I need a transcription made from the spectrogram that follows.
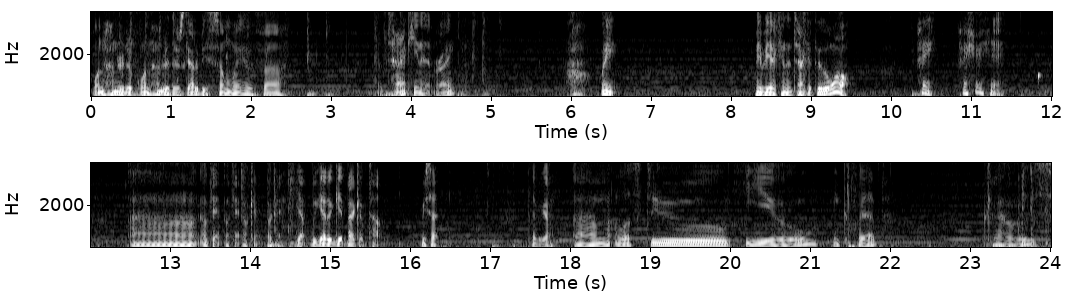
100 of 100. There's got to be some way of uh, attacking it, right? Wait. Maybe I can attack it through the wall. Hey, hey, hey, hey. Uh, okay, okay, okay, okay. Yep, we got to get back up top. Reset. There we go. Um, let's do you. Equip. Close.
